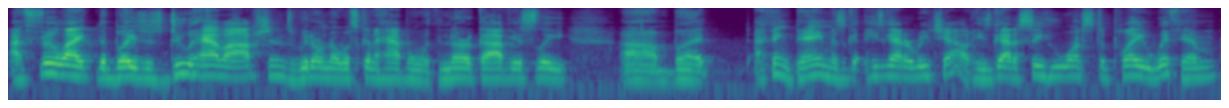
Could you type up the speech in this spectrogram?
I feel like the Blazers do have options. We don't know what's going to happen with Nurk, obviously, um, but I think Dame is he's got to reach out. He's got to see who wants to play with him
